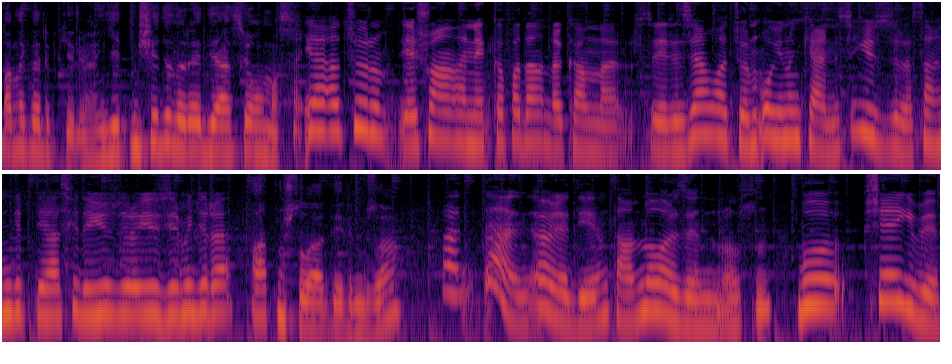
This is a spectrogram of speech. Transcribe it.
bana garip geliyor. Yani 77 liraya DLC olmaz. Ya atıyorum ya şu an hani kafadan rakamlar vereceğim. Atıyorum oyunun kendisi 100 lira. Sen gidip DLC de 100 lira 120 lira 60 dolar diyelim biz ona. Ha, Yani öyle diyelim tamam dolar üzerinden olsun. Bu şey gibi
